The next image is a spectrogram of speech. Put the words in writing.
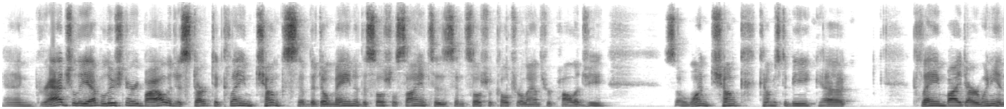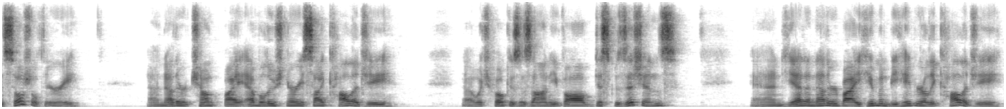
And gradually, evolutionary biologists start to claim chunks of the domain of the social sciences and social cultural anthropology. So, one chunk comes to be uh, claimed by Darwinian social theory, another chunk by evolutionary psychology, uh, which focuses on evolved dispositions, and yet another by human behavioral ecology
